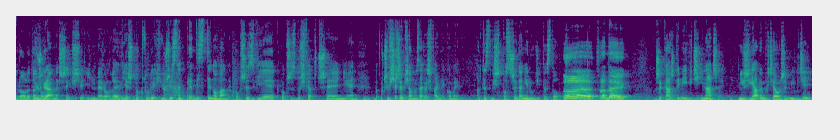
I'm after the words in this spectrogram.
rolę taką? Już gram na szczęście inne role, wiesz, do których już jestem predestynowany poprzez wiek, poprzez doświadczenie. No, Oczywiście, że chciałbym zagrać w fajnej komedii, ale to jest wiesz, postrzeganie ludzi, to jest to. Eee, Fredek! Że każdy mnie widzi inaczej, niż ja bym chciał, żeby mnie widzieli.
